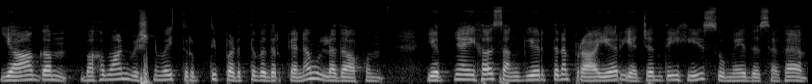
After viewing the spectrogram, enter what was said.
யாகம் பகவான் விஷ்ணுவை திருப்திப்படுத்துவதற்கென உள்ளதாகும். யக்ஞைக சங்கீர்த்தன பிராயர் யஜந்தி ஹி சுமேதசக.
